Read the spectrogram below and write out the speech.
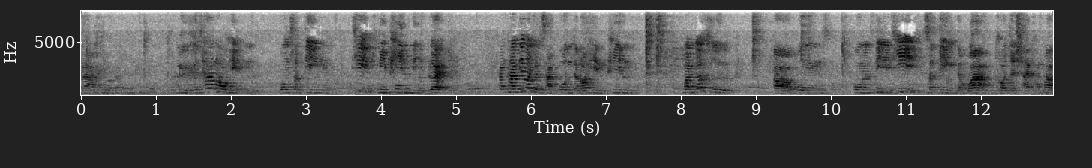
ได้ หรือถ้าเราเห็นวงสตริงที่มีพินดีดด้วย ทั้งๆที่มันเป็นสากลแต่เราเห็นพิน มันก็คือเอ่อวงวงดนตรีที่สตริงแต่ว่าเขาจะใช้คำว่า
